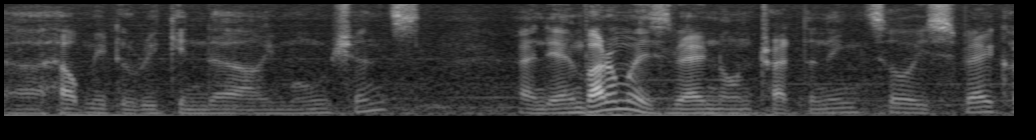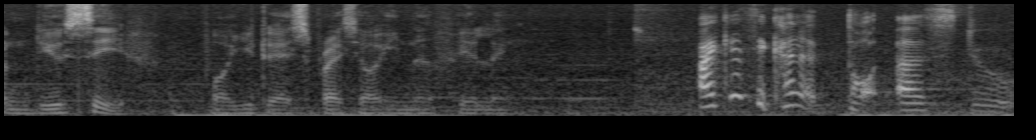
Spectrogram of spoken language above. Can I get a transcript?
uh, helped me to rekindle our emotions and the environment is very non-threatening, so it's very conducive for you to express your inner feeling. I guess it kind of taught us to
